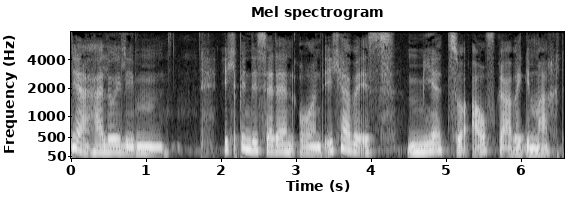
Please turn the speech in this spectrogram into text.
Ja, hallo ihr Lieben. Ich bin die Seren und ich habe es mir zur Aufgabe gemacht,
